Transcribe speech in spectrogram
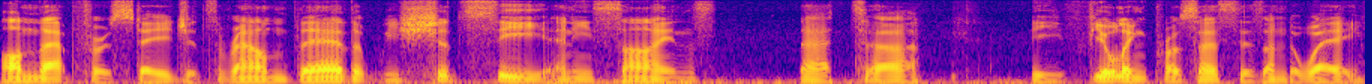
on that first stage. It's around there that we should see any signs that uh, the fueling process is underway.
